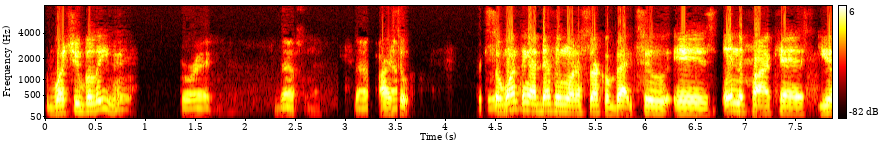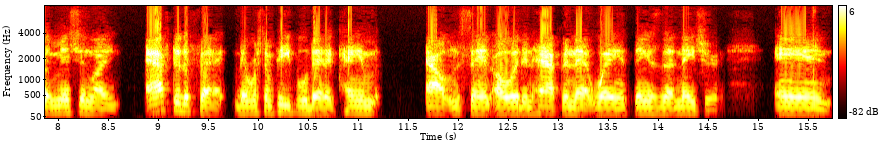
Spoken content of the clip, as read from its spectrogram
what you believe in. Correct. Definitely. Definitely. All right. So, so one thing I definitely want to circle back to is in the podcast you had mentioned like after the fact, there were some people that had came out and saying, "Oh, it didn't happen that way" and things of that nature. And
